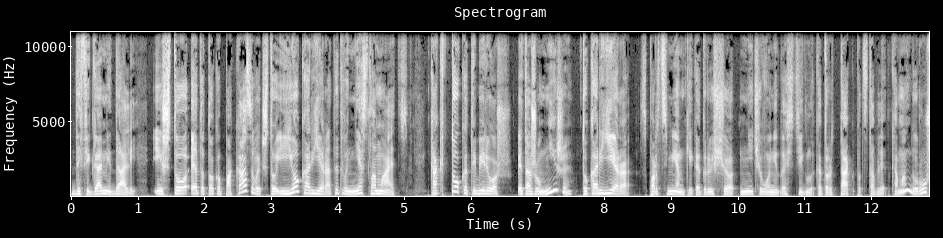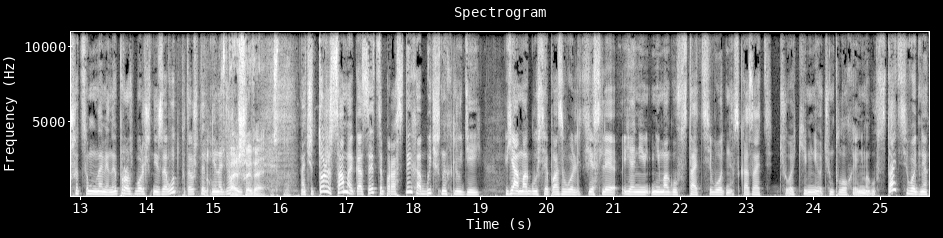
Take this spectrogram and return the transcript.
дофига медалей. И что это только показывает, что ее карьера от этого не сломается. Как только ты берешь этажом ниже, то карьера спортсменки, которая еще ничего не достигла, которая так подставляет команду, рушится мгновенно. И просто больше не зовут, потому что это ненадежно. Большой вероятность. Да. Значит, то же самое касается простых, обычных людей. Я могу себе позволить, если я не, не могу встать сегодня, сказать, чуваки, мне очень плохо, я не могу встать сегодня,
